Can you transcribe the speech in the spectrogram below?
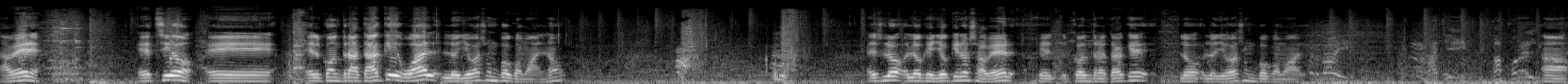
A ver... Ezio, eh, el contraataque igual lo llevas un poco mal, ¿no? Es lo, lo que yo quiero saber, que el contraataque lo, lo llevas un poco mal. Ah,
